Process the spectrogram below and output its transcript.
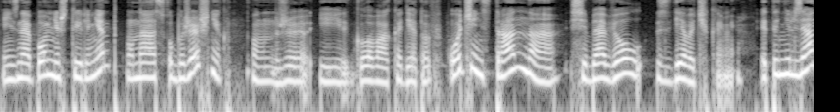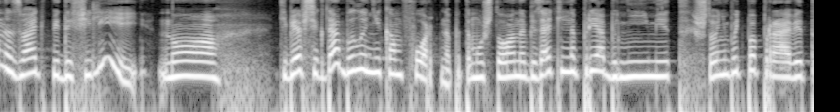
Я не знаю, помнишь ты или нет, у нас ОБЖшник, он же и глава кадетов, очень странно себя вел с девочками. Это нельзя назвать педофилией, но тебе всегда было некомфортно, потому что он обязательно приобнимет, что-нибудь поправит,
